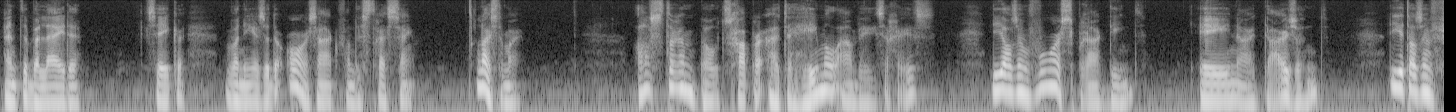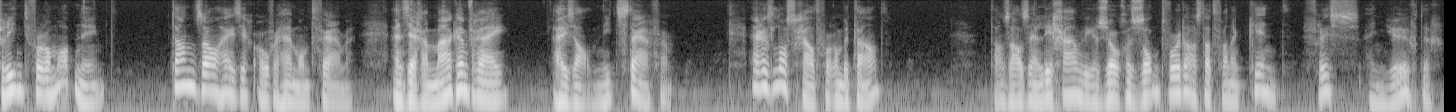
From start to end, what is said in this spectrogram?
en te beleiden, zeker wanneer ze de oorzaak van de stress zijn. Luister maar. Als er een boodschapper uit de hemel aanwezig is, die als een voorspraak dient, één uit duizend, die het als een vriend voor hem opneemt, dan zal hij zich over hem ontfermen en zeggen: Maak hem vrij, hij zal niet sterven. Er is losgeld voor hem betaald. Dan zal zijn lichaam weer zo gezond worden als dat van een kind, fris en jeugdig.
